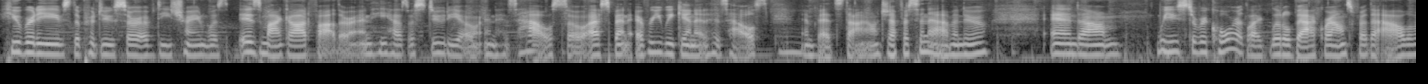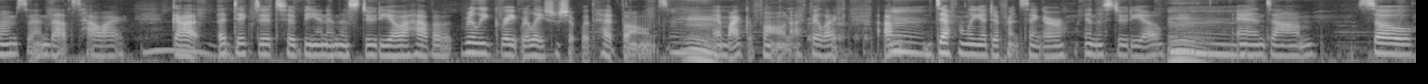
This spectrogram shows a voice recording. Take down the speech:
Hubert Eaves, the producer of D Train, was is my godfather, and he has a studio in his house. So I spent every weekend at his house mm. in Bed-Stuy on Jefferson Avenue, and um, we used to record like little backgrounds for the albums, and that's how I got mm. addicted to being in the studio. I have a really great relationship with headphones mm. and microphone. I feel like I'm definitely a different singer in the studio, and um, so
